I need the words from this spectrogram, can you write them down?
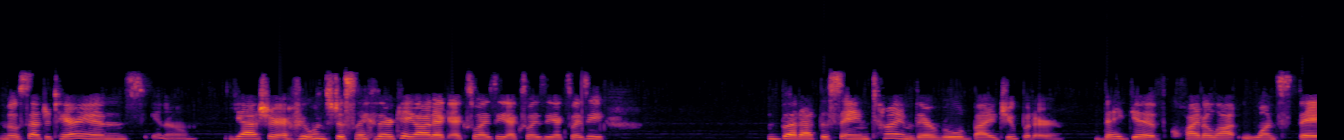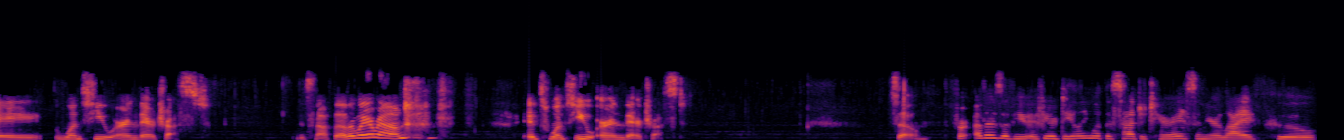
Most Sagittarians, you know, yeah, sure, everyone's just like they're chaotic, XYZ, XYZ, XYZ. But at the same time, they're ruled by Jupiter. They give quite a lot once they once you earn their trust. It's not the other way around. it's once you earn their trust. So, for others of you, if you're dealing with a Sagittarius in your life who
